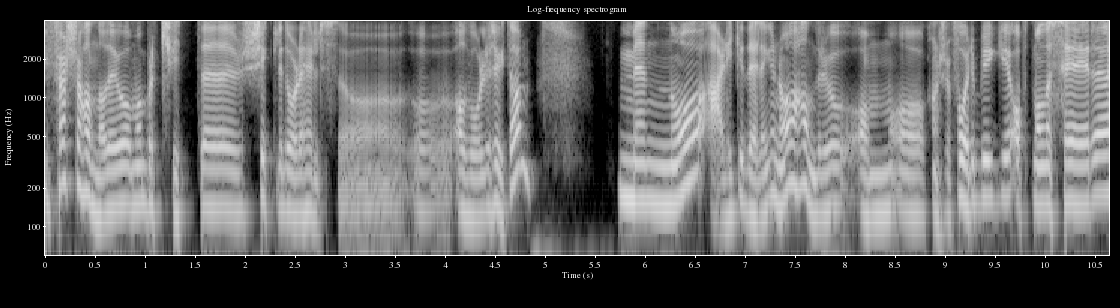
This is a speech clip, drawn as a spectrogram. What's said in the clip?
Først så handla det jo om å bli kvitt skikkelig dårlig helse og, og, alvorlig sykdom. Men nå er det ikke det lenger. Nå handler det jo om å kanskje forebygge, optimalisere,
